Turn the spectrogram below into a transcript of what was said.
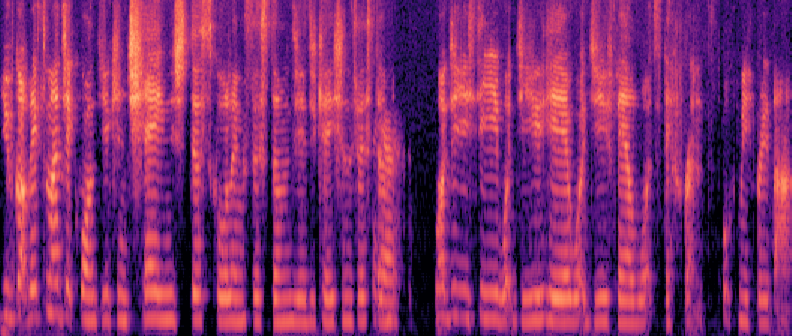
You've got this magic wand. You can change the schooling system, the education system. Yeah. What do you see? What do you hear? What do you feel? What's different? Talk me through that.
